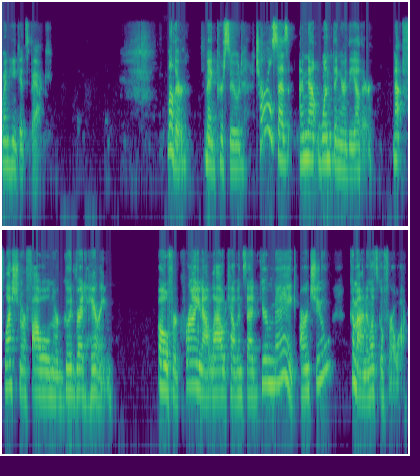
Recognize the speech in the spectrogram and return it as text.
when he gets back. Mother, Meg pursued, Charles says I'm not one thing or the other, not flesh nor fowl nor good red herring. Oh, for crying out loud, Calvin said, You're Meg, aren't you? Come on and let's go for a walk.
